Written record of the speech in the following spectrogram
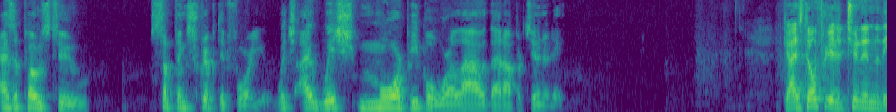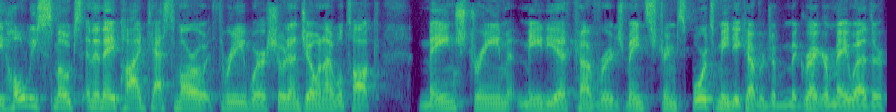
as opposed to something scripted for you, which I wish more people were allowed that opportunity. Guys, don't forget to tune into the Holy Smokes MMA podcast tomorrow at 3, where Showdown Joe and I will talk mainstream media coverage, mainstream sports media coverage of McGregor Mayweather.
